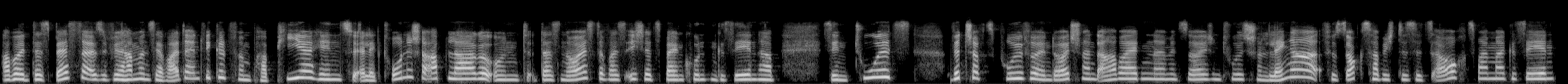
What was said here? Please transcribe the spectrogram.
Aber das Beste, also wir haben uns ja weiterentwickelt vom Papier hin zu elektronischer Ablage und das Neueste, was ich jetzt bei den Kunden gesehen habe, sind Tools. Wirtschaftsprüfer in Deutschland arbeiten äh, mit solchen Tools schon länger. Für SOX habe ich das jetzt auch zweimal gesehen,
